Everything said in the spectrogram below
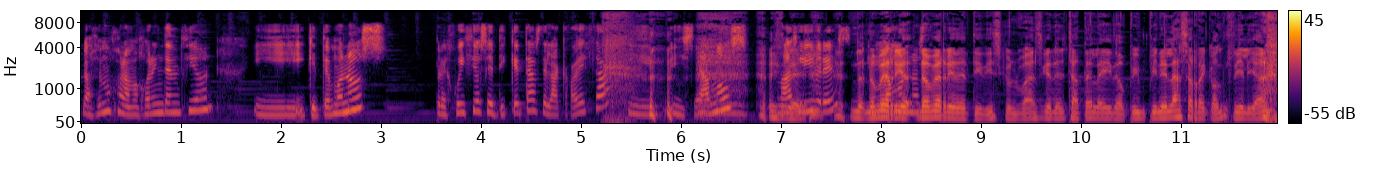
lo hacemos con la mejor intención y quitémonos prejuicios, etiquetas de la cabeza y, y seamos más libres. No, me río, no me río de ti, disculpa, es que en el chat he leído Pimpinela se reconcilia.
